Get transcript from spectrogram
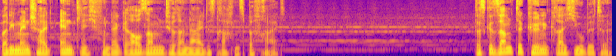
war die Menschheit endlich von der grausamen Tyrannei des Drachens befreit. Das gesamte Königreich jubelte.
